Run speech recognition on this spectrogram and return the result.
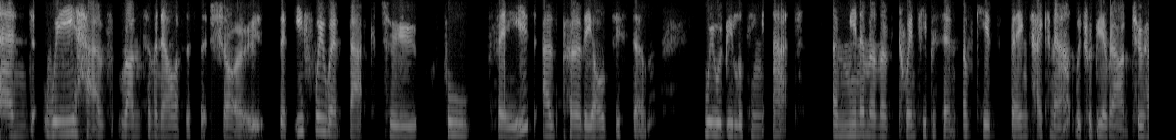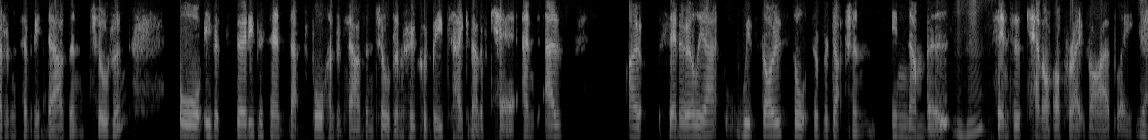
And we have run some analysis that shows that if we went back to full fees as per the old system, we would be looking at a minimum of 20% of kids being taken out, which would be around 270,000 children. Or if it's 30%, that's 400,000 children who could be taken out of care. And as I said earlier, with those sorts of reductions in numbers, hmm centres cannot operate viably. Yeah.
